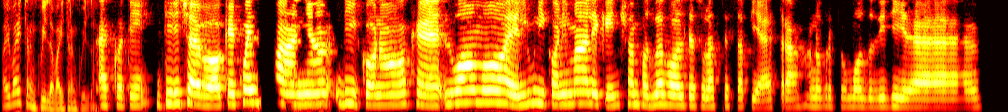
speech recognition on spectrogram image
Vai, vai tranquilla, vai tranquilla. Eccoti, ti dicevo che qua in Spagna dicono che l'uomo è l'unico animale che inciampa due volte sulla stessa pietra. Hanno proprio un modo di dire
